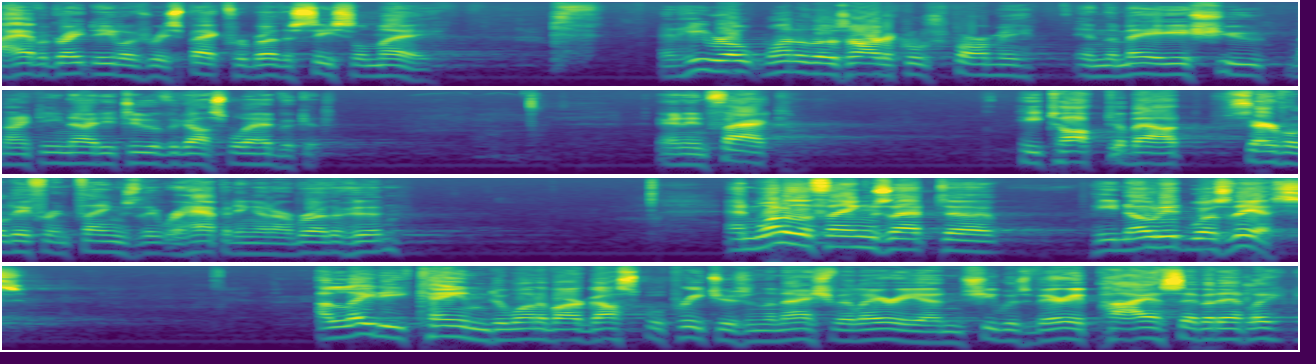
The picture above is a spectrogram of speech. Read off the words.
I have a great deal of respect for Brother Cecil May. And he wrote one of those articles for me in the May issue 1992 of the Gospel Advocate. And in fact, he talked about several different things that were happening in our brotherhood. And one of the things that uh, he noted was this a lady came to one of our gospel preachers in the Nashville area, and she was very pious, evidently.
